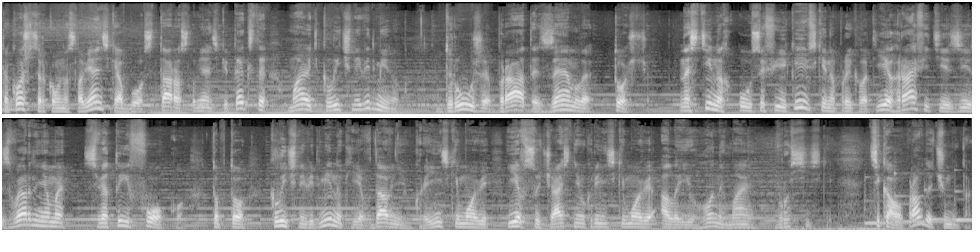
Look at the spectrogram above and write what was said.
Також церковнослов'янські або старослов'янські тексти мають кличний відмінок: друже, брате, земле тощо. На стінах у Софії Київській, наприклад, є графіті зі зверненнями святий Фоко, тобто кличний відмінок є в давній українській мові, є в сучасній українській мові, але його немає в російській. Цікаво, правда, чому так?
